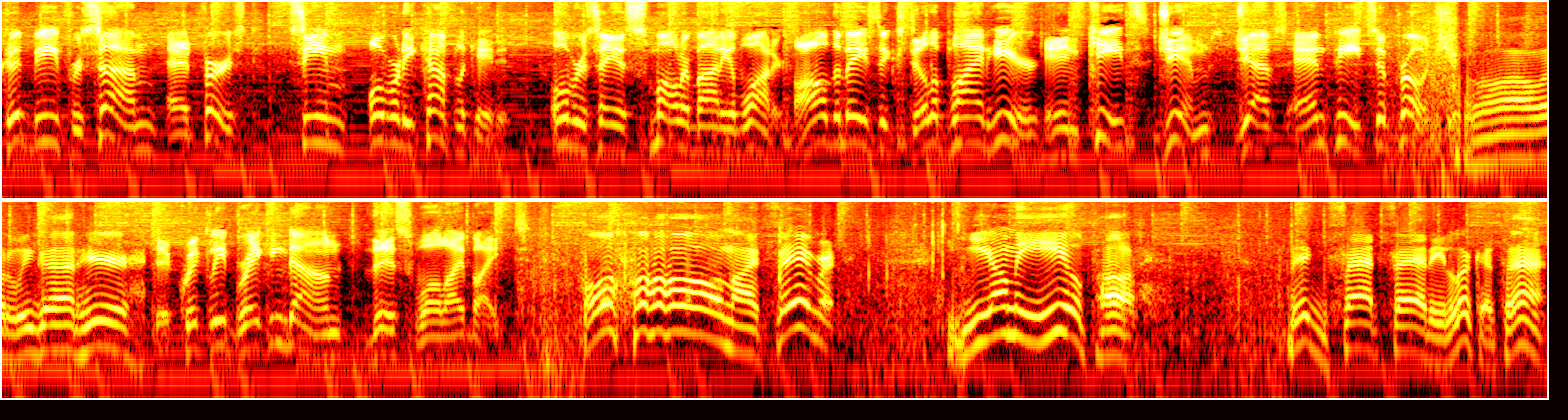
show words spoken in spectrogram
could be for some, at first, seem overly complicated over, say, a smaller body of water, all the basics still applied here in Keith's, Jim's, Jeff's, and Pete's approach Oh, what do we got here? to quickly breaking down this walleye bite. Oh, my favorite. Yummy eel pout. Big fat fatty. Look at that.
